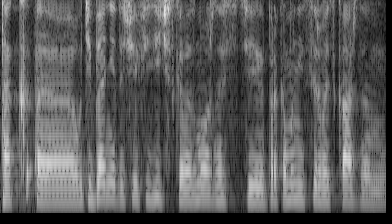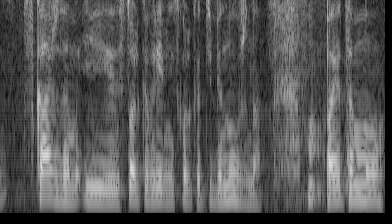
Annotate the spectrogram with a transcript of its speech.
так э, у тебя нет еще и физической возможности прокоммуницировать с каждым, с каждым и столько времени, сколько тебе нужно. Поэтому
